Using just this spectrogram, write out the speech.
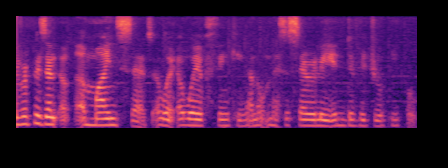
represent a, a mindset, a way, a way of thinking, and not necessarily individual people.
